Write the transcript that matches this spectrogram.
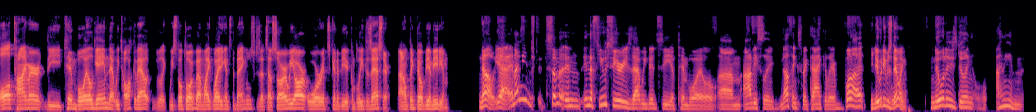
all timer, the Tim Boyle game that we talk about. Like we still talk about Mike White against the Bengals because that's how sorry we are, or it's going to be a complete disaster. I don't think there'll be a medium. No, yeah, and I mean some in in the few series that we did see of Tim Boyle, um, obviously nothing spectacular, but he knew what he was doing. Knew what he was doing. I mean,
